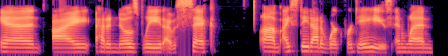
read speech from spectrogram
and I had a nosebleed. I was sick. Um, I stayed out of work for days. And when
